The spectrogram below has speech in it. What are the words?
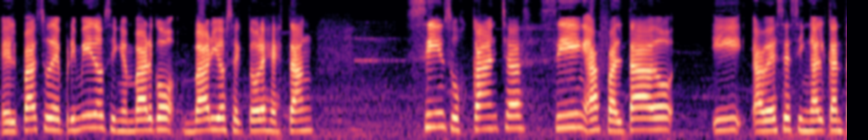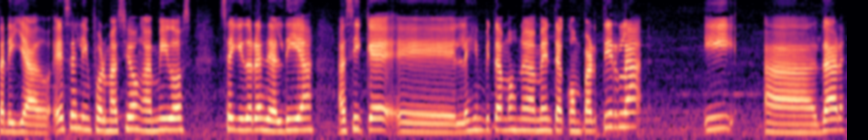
el paso deprimido, sin embargo varios sectores están sin sus canchas, sin asfaltado y a veces sin alcantarillado. Esa es la información, amigos, seguidores del día, así que eh, les invitamos nuevamente a compartirla y a dar,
